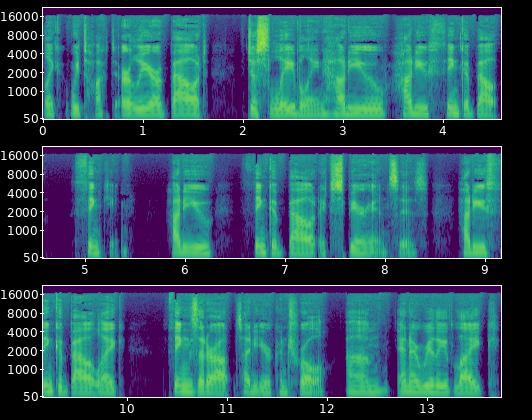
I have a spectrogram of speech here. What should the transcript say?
like we talked earlier about just labeling. How do you how do you think about thinking? How do you think about experiences? How do you think about like things that are outside of your control? Um, and I really like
